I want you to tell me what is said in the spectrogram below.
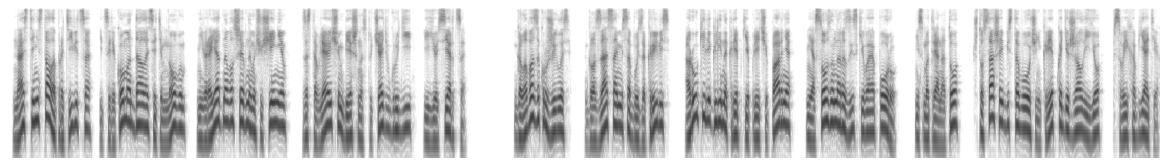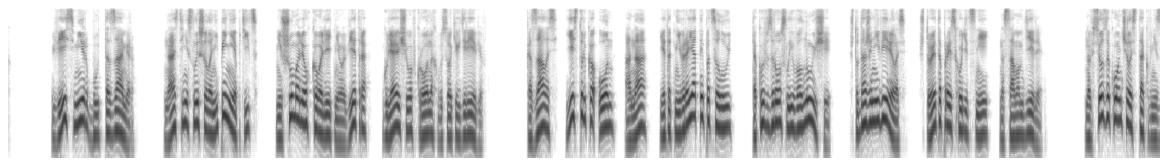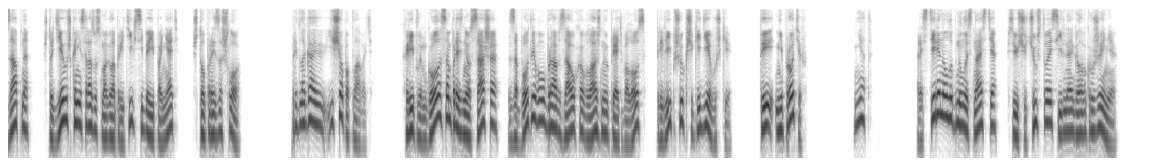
Настя не стала противиться и целиком отдалась этим новым, невероятно волшебным ощущениям, заставляющим бешено стучать в груди ее сердце. Голова закружилась, глаза сами собой закрылись, а руки легли на крепкие плечи парня, неосознанно разыскивая опору, несмотря на то, что Саша и без того очень крепко держал ее в своих объятиях. Весь мир будто замер. Настя не слышала ни пения птиц, ни шума легкого летнего ветра, гуляющего в кронах высоких деревьев. Казалось, есть только он, она и этот невероятный поцелуй, такой взрослый и волнующий, что даже не верилось, что это происходит с ней на самом деле. Но все закончилось так внезапно, что девушка не сразу смогла прийти в себя и понять, что произошло. «Предлагаю еще поплавать», — хриплым голосом произнес Саша, заботливо убрав за ухо влажную прядь волос, прилипшую к щеке девушки. «Ты не против?» «Нет». Растерянно улыбнулась Настя, все еще чувствуя сильное головокружение.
